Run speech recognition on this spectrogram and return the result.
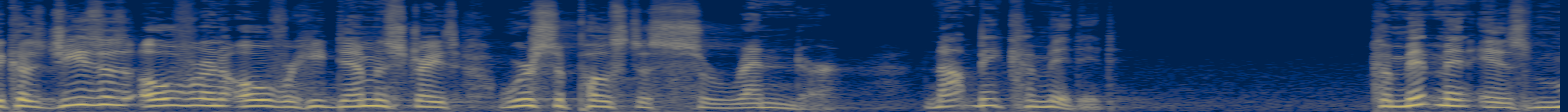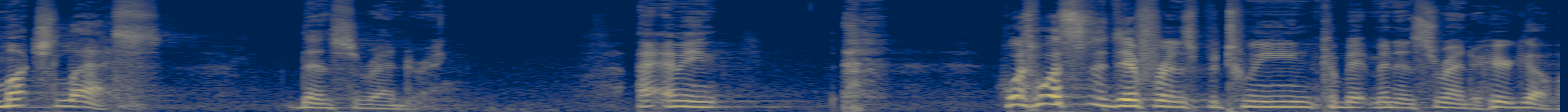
Because Jesus, over and over, he demonstrates we're supposed to surrender, not be committed. Commitment is much less than surrendering. I, I mean, what's, the difference between commitment and surrender? Here you go.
